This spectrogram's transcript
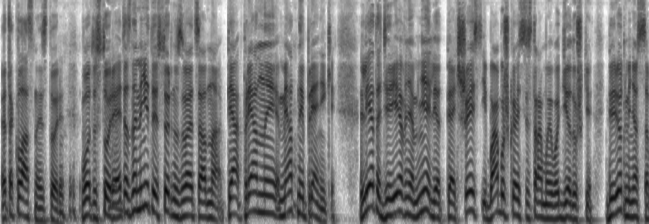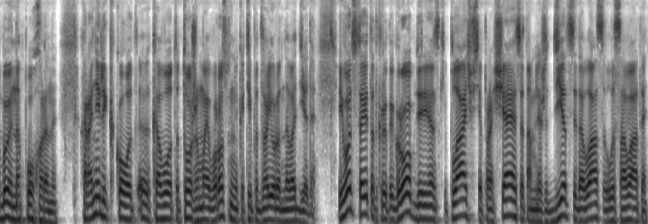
Это классная история. Вот история. Это знаменитая история называется одна. Пряные, мятные пряники. Лето, деревня, мне лет 5-6, и бабушка, сестра моего дедушки, берет меня с собой на похороны. Хоронили какого-то, э, кого-то тоже моего родственника, типа двоюродного деда. И вот стоит открытый гроб, деревенский плач, все прощаются, поднимается, там лежит дед, седовласый, лысоватый,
